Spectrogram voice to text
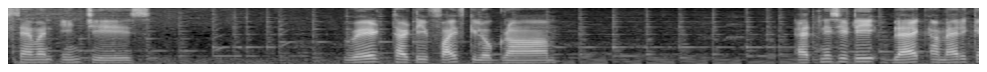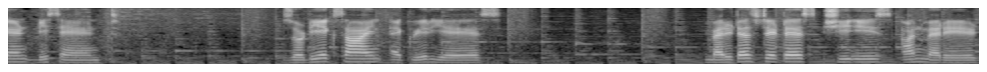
7 inches. Weight 35 kilogram. Ethnicity Black American descent. Zodiac sign Aquarius. Marital status She is unmarried.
